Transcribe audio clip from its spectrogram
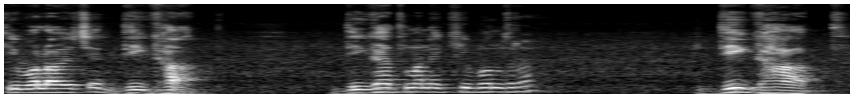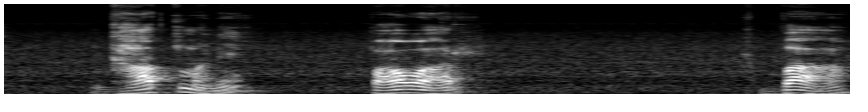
কি বলা হয়েছে? দ্বিঘাত। দ্বিঘাত মানে কি বন্ধুরা? দ্বিঘাত। ঘাত মানে পাওয়ার বা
